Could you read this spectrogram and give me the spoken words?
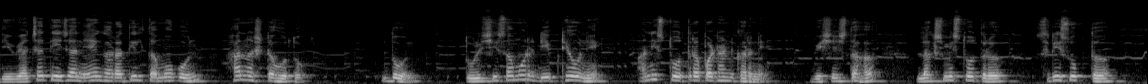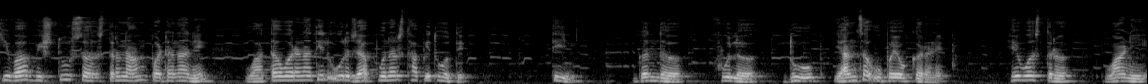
दिव्याच्या तेजाने घरातील तमोगुण हा नष्ट होतो. दोन तुळशीसमोर दीप ठेवणे आणि स्तोत्रपठण करणे. विशेषत लक्ष्मी स्तोत्र श्रीसूक्त किंवा विष्णू सहस्त्रनाम पठनाने वातावरणातील ऊर्जा पुनर्स्थापित होते. तीन गंध फुलं धूप यांचा उपयोग करणे. हे वस्त्र वाणी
